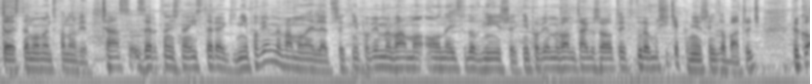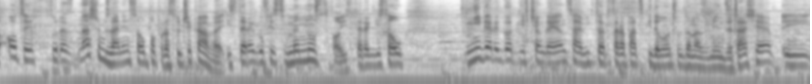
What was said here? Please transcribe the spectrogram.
To jest ten moment, panowie. Czas zerknąć na easter eggi. Nie powiemy wam o najlepszych, nie powiemy wam o najcudowniejszych, nie powiemy wam także o tych, które musicie koniecznie zobaczyć, tylko o tych, które naszym zdaniem są po prostu ciekawe. Easter eggów jest mnóstwo. Easter eggi są niewiarygodnie wciągające, a Wiktor Tarapacki dołączył do nas w międzyczasie i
